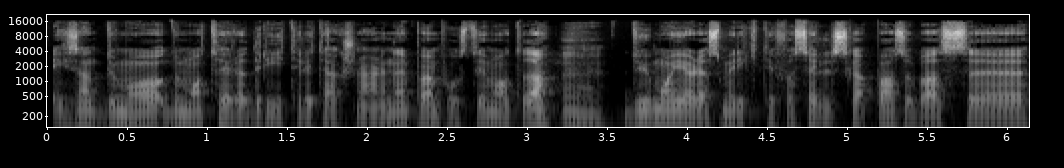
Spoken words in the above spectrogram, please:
Du, må, du må tørre å drite litt i aksjonærene dine på en positiv måte. da. Du må gjøre det som er riktig for selskapet. Ha såpass eh,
